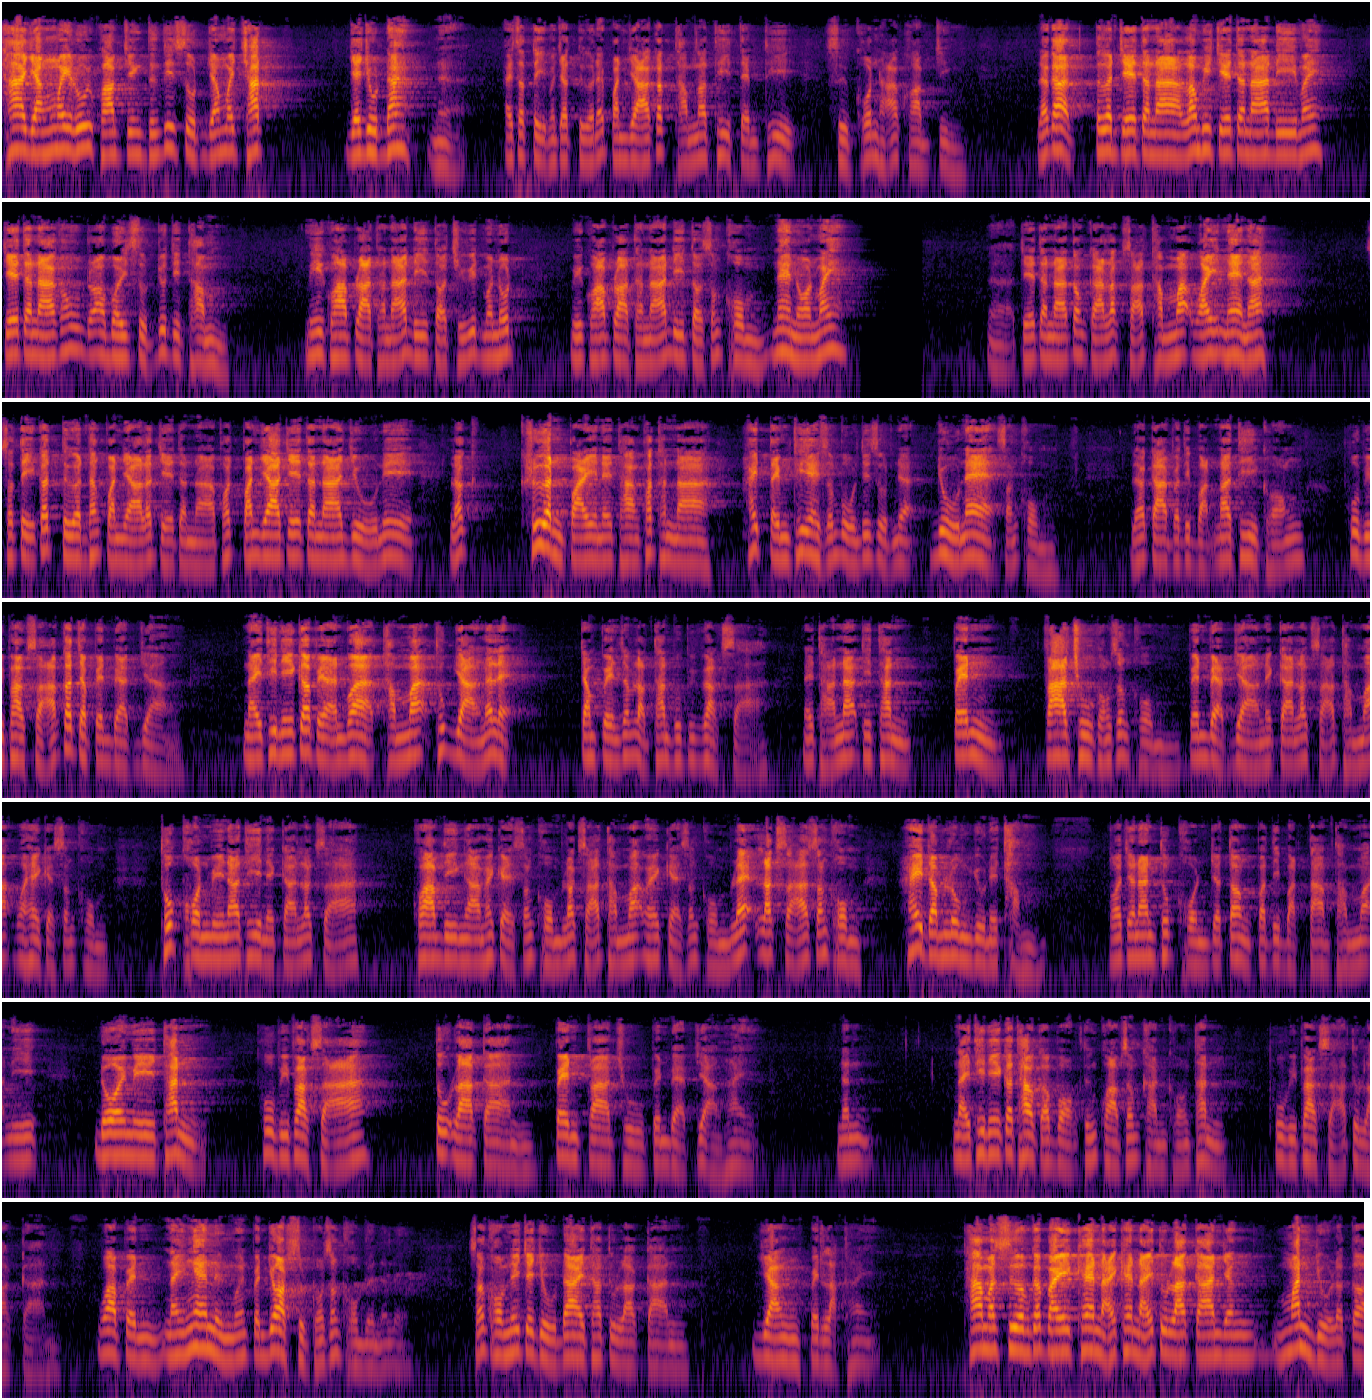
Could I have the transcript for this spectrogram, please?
ถ้ายังไม่รู้ความจริงถึงที่สุดยังไม่ชัด อย่าหยุดนะเนี่ยไอ้สติมันจะเตือนให้ปัญญาก็ทำหน้าที่เต็มที่สืบค้นหาความจริง แล้วก็เตือนเจตนา เรามีเจตนาดีไหมเจตนาของเราบริสุทธิ์ยุติธรรม มีความปรารถนาดีต่อชีวิตมนุษย์ มีความปรารถนาดีต่อสังคม แน่นอนไหม เจตนาต้องการรักษาธรรมะไว้แน่นะ สติก็เตือนทั้งปัญญาและเจตนา เพราะปัญญาเจตนาอยู่นี่แล้วเคลื่อนไปในทางพัฒนาให้เต็มที่ให้สมบูรณ์ที่สุดเนี่ยอยู่แน่สังคม แล้วการปฏิบัติหน้าที่ของผู้พิพากษาก็จะเป็นแบบอย่าง ในที่นี้ก็เป็นอันว่าธรรมะทุกอย่างนั่นแหละจำเป็นสำหรับท่านผู้พิพากษา ในฐานะที่ท่านเป็น ตาชูของสังคม เป็นแบบอย่างในการรักษาธรรมะไว้ให้แก่สังคม ทุกคนมีหน้าที่ในการรักษาความดีงามให้แก่สังคม รักษาธรรมะไว้ให้แก่สังคม และรักษาสังคมให้ดำรงอยู่ในธรรม เพราะฉะนั้นทุกคนจะต้องปฏิบัติตามธรรมะนี้ โดยมีท่านผู้พิพากษาตุลาการเป็นตราชูเป็นแบบอย่างให้ นั้นในที่นี้ก็เท่ากับบอกถึงความสำคัญของท่าน ผู้พิพากษาตุลาการ ว่าเป็นในแง่หนึ่งเหมือนเป็นยอดสุดของสังคมเลยนั่นเลย สังคมนี้จะอยู่ได้ถ้าตุลาการยังเป็นหลักให้ ถ้ามันเสื่อมกันไปแค่ไหนแค่ไหนตุลาการยังมั่นอยู่แล้วก็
